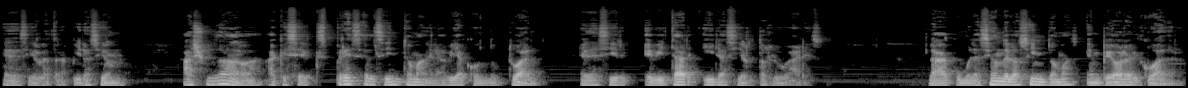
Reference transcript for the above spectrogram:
es decir, la transpiración, ayudaba a que se exprese el síntoma de la vía conductual, es decir, evitar ir a ciertos lugares. la acumulación de los síntomas empeora el cuadro.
